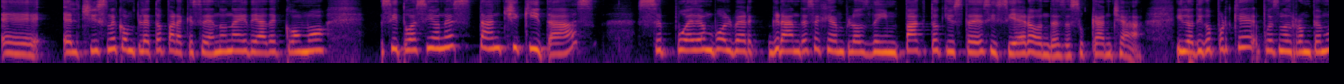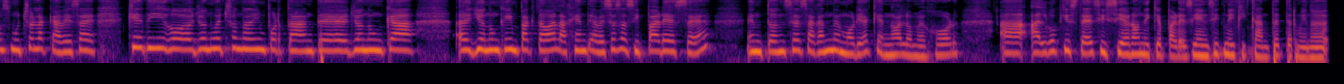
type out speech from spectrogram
Eh, el chisme completo para que se den una idea de cómo situaciones tan chiquitas se pueden volver grandes ejemplos de impacto que ustedes hicieron desde su cancha. Y lo digo porque pues nos rompemos mucho la cabeza de, ¿qué digo? Yo no he hecho nada importante, yo nunca, eh, yo nunca he impactado a la gente, a veces así parece. Entonces hagan memoria que no, a lo mejor algo que ustedes hicieron y que parecía insignificante terminó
